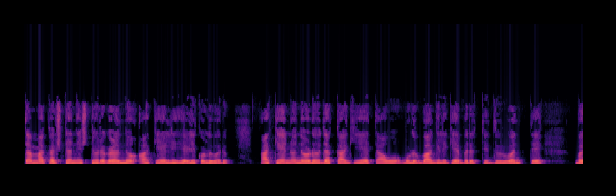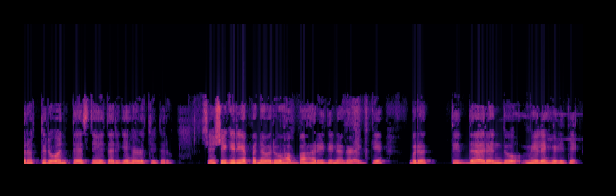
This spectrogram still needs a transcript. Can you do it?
ತಮ್ಮ ಕಷ್ಟ ನಿಷ್ಠುರಗಳನ್ನು ಆಕೆಯಲ್ಲಿ ಹೇಳಿಕೊಳ್ಳುವರು. ಆಕೆಯನ್ನು ನೋಡುವುದಕ್ಕಾಗಿಯೇ ತಾವು ಮುಳುಬಾಗಿಲಿಗೆ ಬರುತ್ತಿದ್ದಿರುವಂತೆ, ಬರುತ್ತಿರುವಂತೆ ಸ್ನೇಹಿತರಿಗೆ ಹೇಳುತ್ತಿದ್ದರು. ಶೇಷಗಿರಿಯಪ್ಪನವರು ಹಬ್ಬ ಹರಿದಿನಗಳಿಗೆ ಬರುತ್ತಿದ್ದರೆಂದು ಮೇಲೆ ಹೇಳಿದೆ.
